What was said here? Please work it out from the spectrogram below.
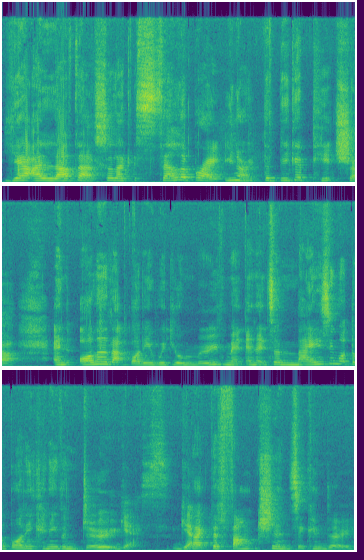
Yeah, I love that. So, like, celebrate, you know, the bigger picture and honor that body with your movement. And it's amazing what the body can even do. Yes. Yeah. Like the functions it can do.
